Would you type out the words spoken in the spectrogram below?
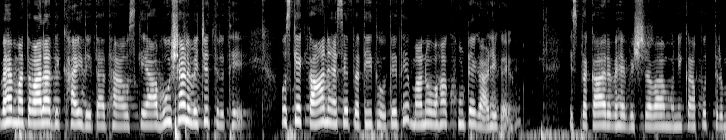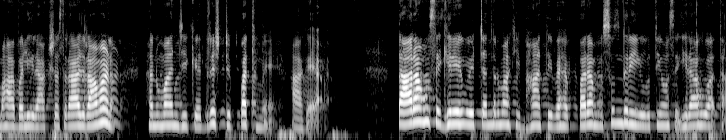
वह मतवाला दिखाई देता था, उसके आभूषण विचित्र थे उसके कान ऐसे प्रतीत होते थे, मानो वहाँ खूंटे गाढ़े गए हों। इस प्रकार वह विश्रवा, मुनि का पुत्र, महाबली राक्षस राज रावण, हनुमान जी के दृष्टि पथ में आ गया। ताराओं से घिरे हुए चंद्रमा की भांति वह परम सुंदरी युवतियों से घिरा हुआ था।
